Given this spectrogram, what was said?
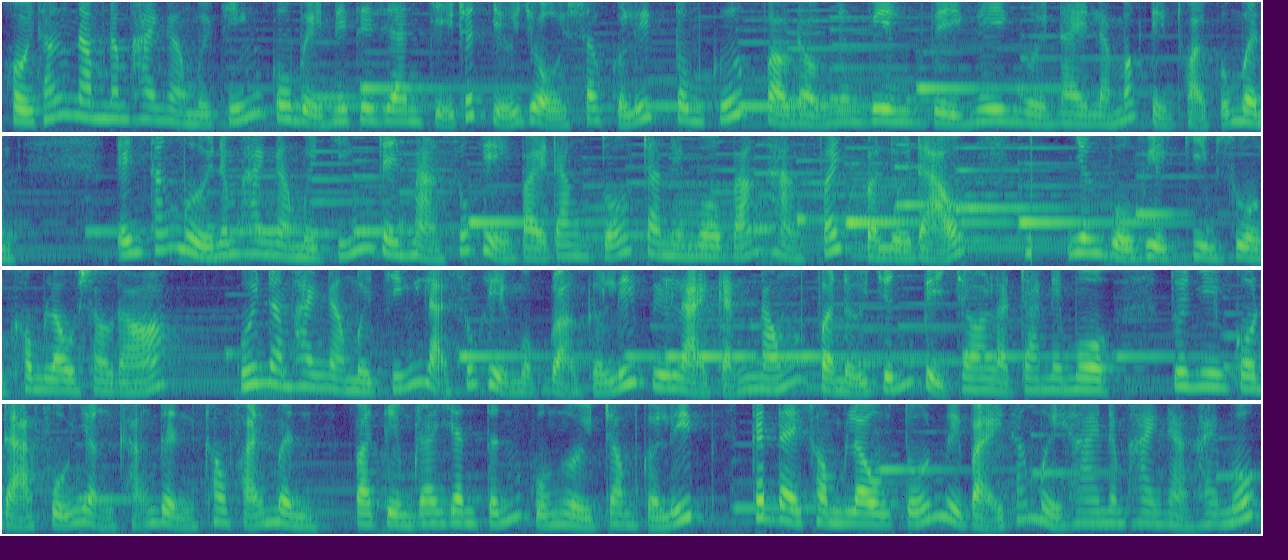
Hồi tháng 5 năm 2019, cô bị netizen chỉ trích dữ dội sau clip tung cước vào đầu nhân viên vì nghi người này làm mất điện thoại của mình. Đến tháng 10 năm 2019, trên mạng xuất hiện bài đăng tố Trang Nemo bán hàng fake và lừa đảo, nhưng vụ việc chìm xuồng không lâu sau đó. Cuối năm 2019 lại xuất hiện một đoạn clip ghi lại cảnh nóng và nữ chính bị cho là Trang Nemo. Tuy nhiên cô đã phủ nhận khẳng định không phải mình và tìm ra danh tính của người trong clip. Cách đây không lâu, tối 17 tháng 12 năm 2021,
